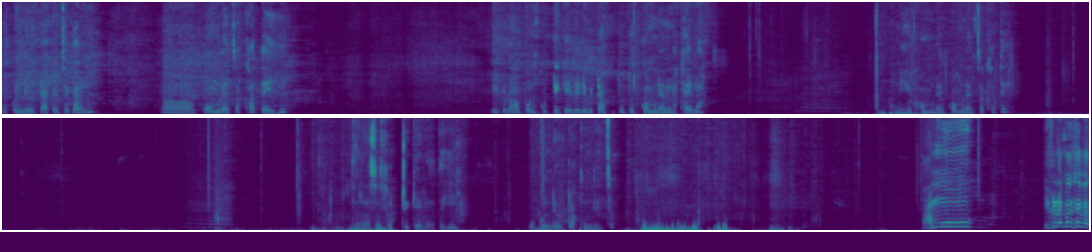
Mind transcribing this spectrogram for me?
उकंडीवर टाकायचं कारण कोंबड्याचं कोंबड्याचा खात आहे ही. इकडं आपण कुट्टी केलेली बी टाकत होतो कोंबड्यांना खायला. आणि हे कोंबड्या कोंबड्यांचं खात आहे. तर असं स्वच्छ केलं आता ही. उकंडीवर टाकून द्यायचं. आमू इकडे बघ हे बघ.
